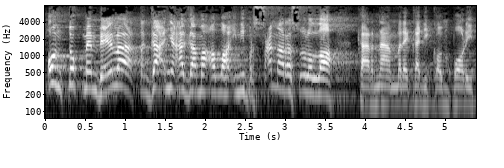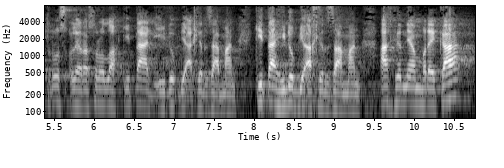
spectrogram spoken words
Untuk membela tegaknya agama Allah ini bersama Rasulullah. Karena mereka dikompori terus oleh Rasulullah. Kita hidup di akhir zaman. Kita hidup di akhir zaman. Akhirnya mereka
